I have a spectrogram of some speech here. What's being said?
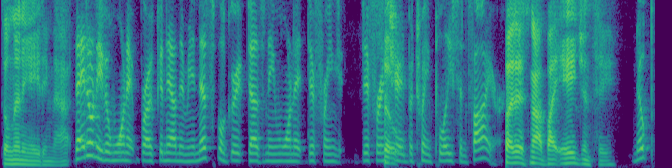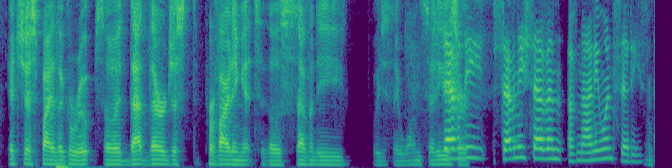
delineating that. they don't even want it broken down. The municipal group doesn't even want it differing, differentiated between police and fire. But it's not by agency. Nope. It's just by the group. So that they're just providing it to those 70 would you say one or- 70, 77 of 91 cities and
